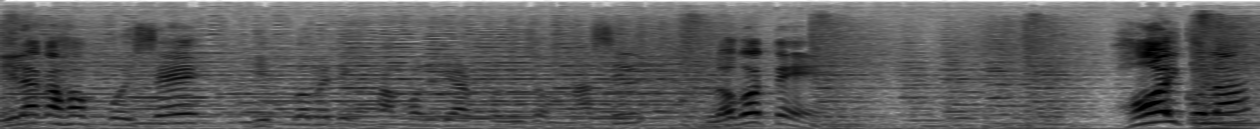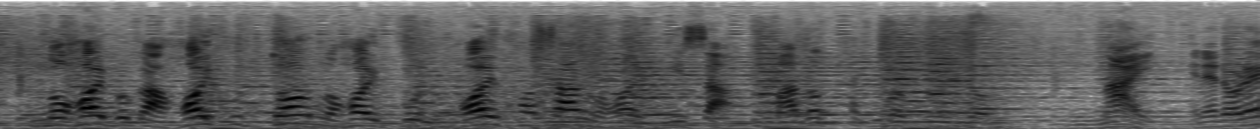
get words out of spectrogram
নীল আকাশক কৈছে ডিপ্ল'মেটিক ভাষণ দিয়াৰ প্ৰয়োজন নাছিল। লগতে, হয় ক'লা, নহয় বগা, হয় শুদ্ধ, নহয় ভুল, হয় সঁচা, নহয় মিছা, মাজত থাকিবৰ প্ৰয়োজন নাই। এনেদৰে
